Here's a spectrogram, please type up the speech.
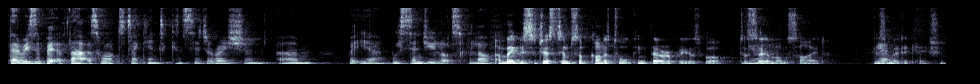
there is a bit of that as well to take into consideration. Um, but yeah, we send you lots of love. And maybe suggest him some kind of talking therapy as well to say alongside his Yeah. medication.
